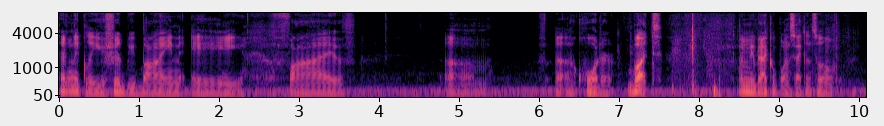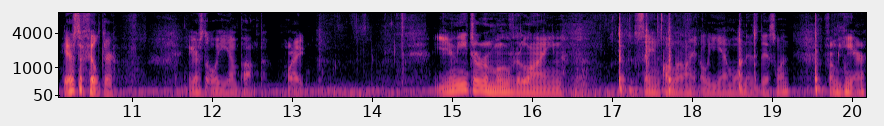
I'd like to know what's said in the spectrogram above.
technically, you should be buying a five. Um, a quarter, but let me back up one second. So here's the filter. Here's the OEM pump, right? You need to remove the line, the same color line OEM one as this one, from here,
